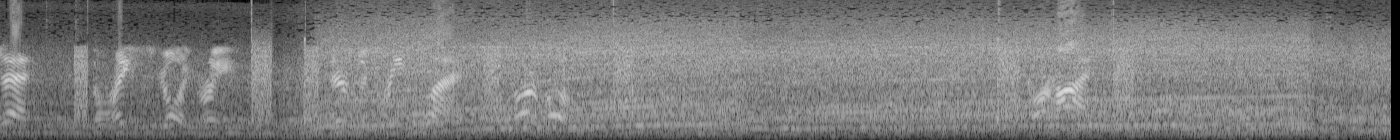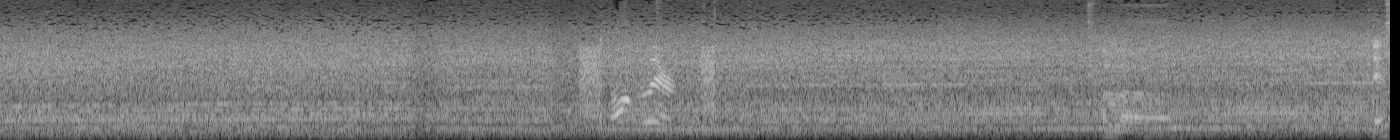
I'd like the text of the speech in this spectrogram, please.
set. The race is going green. There's the green flag. Car low. Car high. All clear. Come on. This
